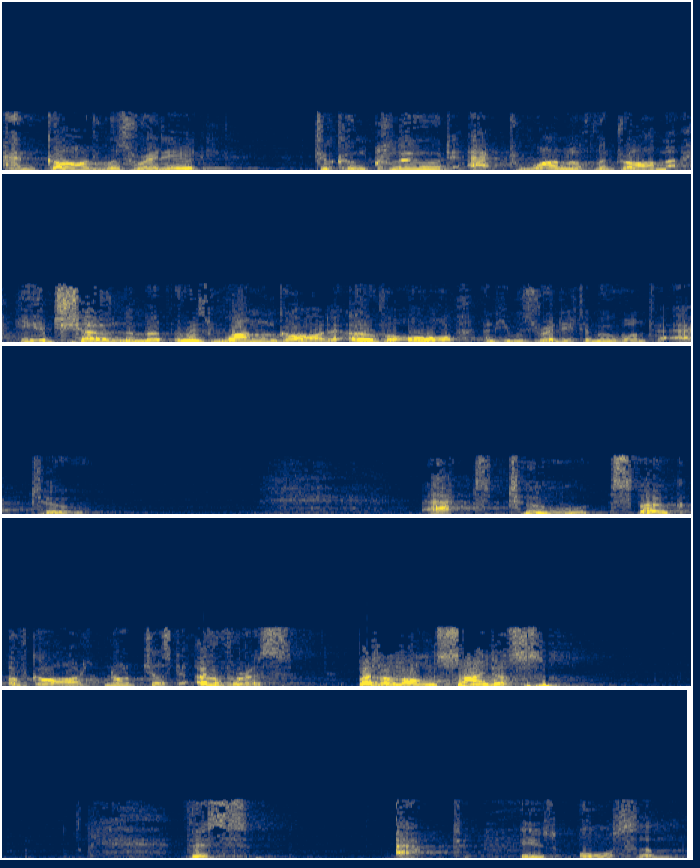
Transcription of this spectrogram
And God was ready to conclude Act One of the drama. He had shown them that there is one God over all, and he was ready to move on to Act Two. Act 2 spoke of God not just over us, but alongside us. This act is awesome.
